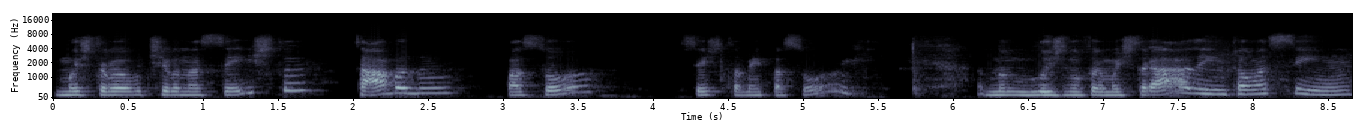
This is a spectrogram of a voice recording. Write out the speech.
mostrou o tiro na sexta, sábado, passou, sexto também passou, luz não foi mostrada, então assim,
